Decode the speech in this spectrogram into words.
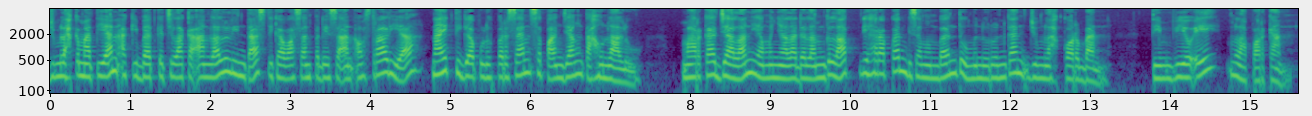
Jumlah kematian akibat kecelakaan lalu lintas di kawasan pedesaan Australia naik 30 persen sepanjang tahun lalu. Marka jalan yang menyala dalam gelap diharapkan bisa membantu menurunkan jumlah korban. Tim VOA melaporkan.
